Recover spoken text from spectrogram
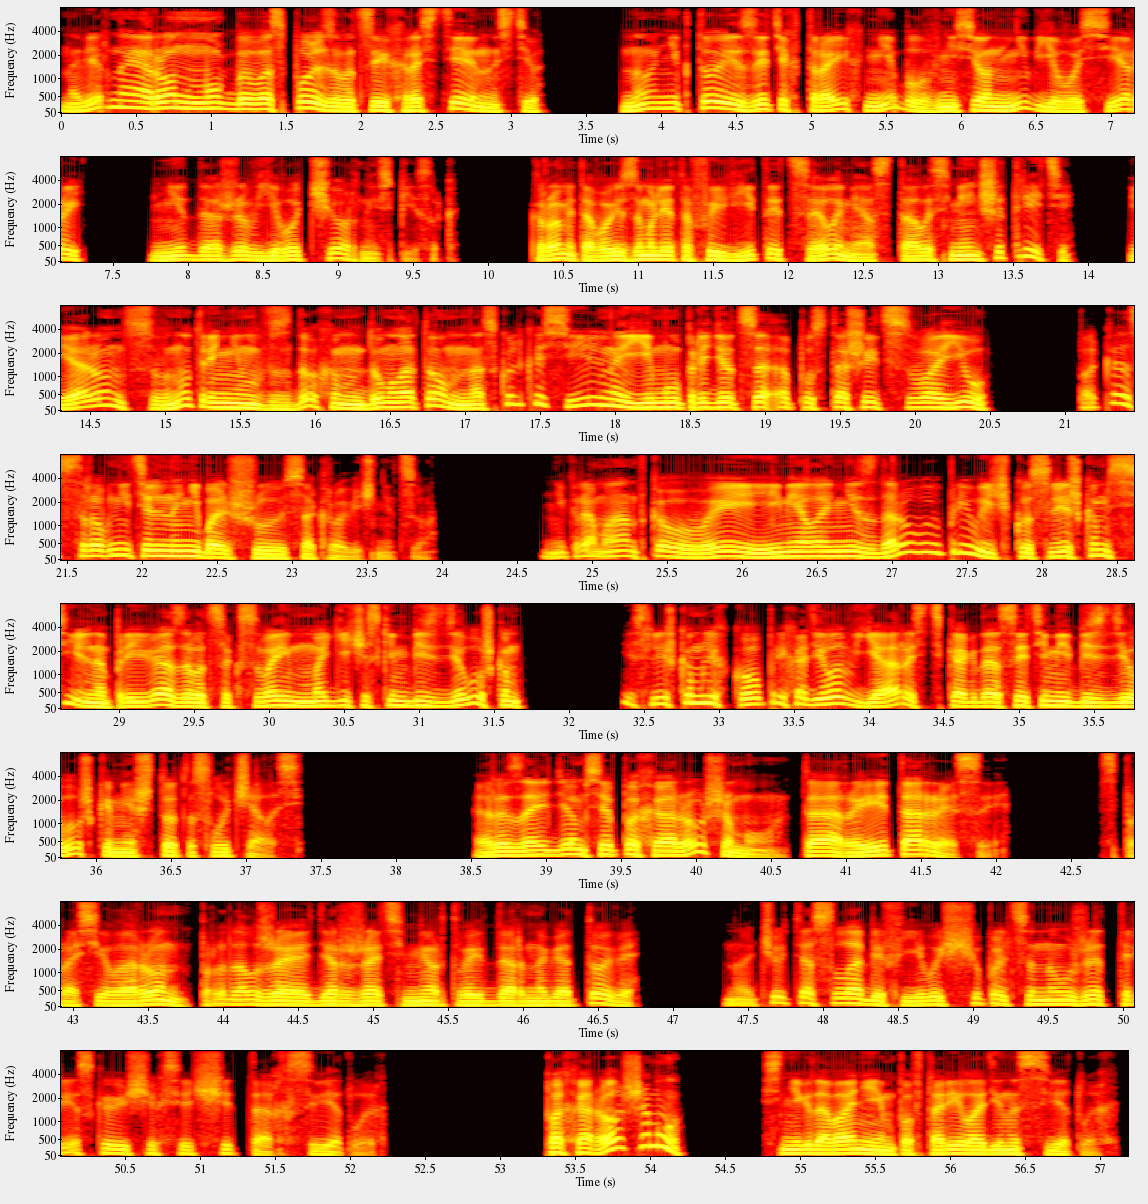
Наверное, Арон мог бы воспользоваться их растерянностью, но никто из этих троих не был внесен ни в его серый, ни даже в его черный список. Кроме того, из амулетов и Виты целыми осталось меньше трети. И Арон с внутренним вздохом думал о том, насколько сильно ему придется опустошить свою, пока сравнительно небольшую сокровищницу. Некромантка, увы, имела нездоровую привычку слишком сильно привязываться к своим магическим безделушкам и слишком легко приходила в ярость, когда с этими безделушками что-то случалось. «Разойдемся по-хорошему, Тары и Таресы», — спросил Арон, продолжая держать мертвый дар наготове, но чуть ослабив его щупальца на уже трескающихся щитах светлых. «По-хорошему?» — с негодованием повторил один из светлых.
